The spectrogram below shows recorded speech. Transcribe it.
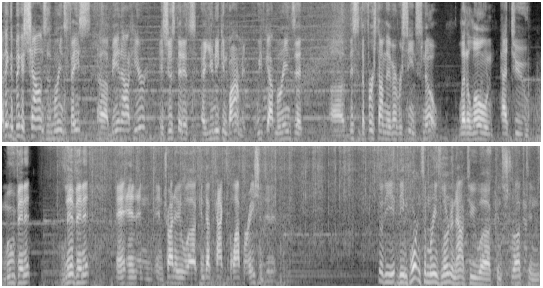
I think the biggest challenge that the Marines face uh, being out here is just that it's a unique environment. We've got Marines that uh, this is the first time they've ever seen snow, let alone had to move in it, live in it, and, and, and, try to uh, conduct tactical operations in it. So the, the importance of Marines learning how to uh, construct and,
